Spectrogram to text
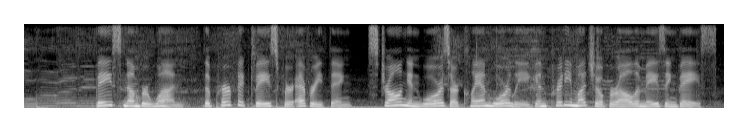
Base number 1, the perfect base for everything, strong in wars or clan war league and pretty much overall amazing base.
